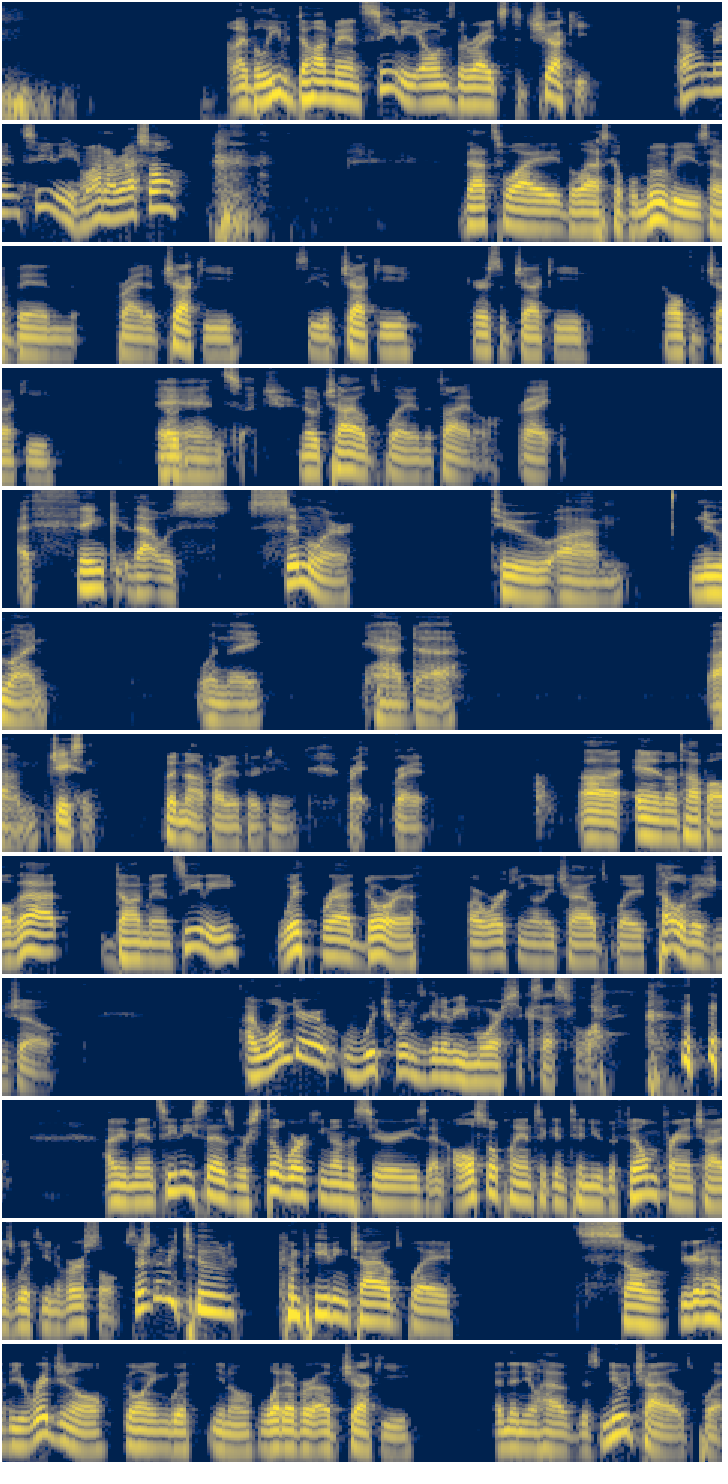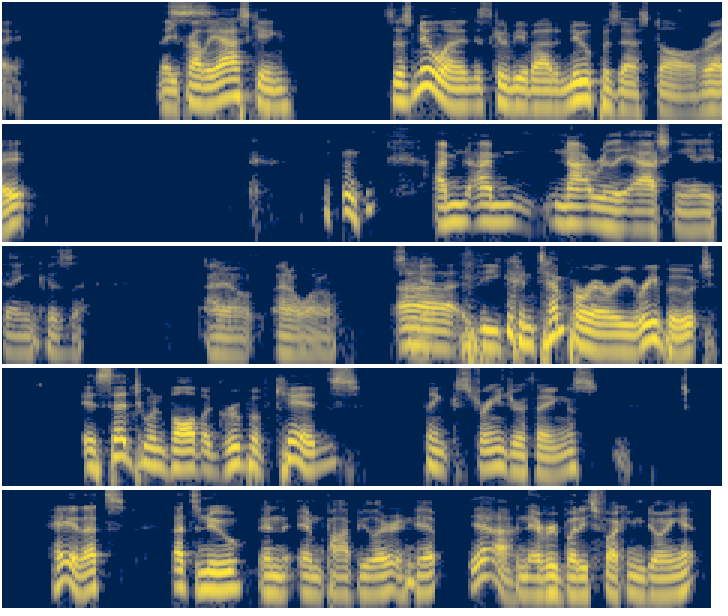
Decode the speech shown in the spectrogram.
and I believe Don Mancini owns the rights to Chucky. Don Mancini, want to wrestle? That's why the last couple movies have been Bride of Chucky, Seed of Chucky, Curse of Chucky, Cult of Chucky. No- And such. No child's play in the title. Right. I think that was similar to um, New Line when they had uh, um, Jason. but not Friday the Thirteenth. Right. Right. Uh, and on top of all that, Don Mancini with Brad Dourif are working on a Child's Play television show. I wonder which one's going to be more successful. I mean, Mancini says we're still working on the series and also plan to continue the film franchise with Universal. So there's going to be two competing Child's Play. so You're going to have the original going with you know whatever of Chucky, and then you'll have this new Child's Play. Now you're probably asking, so this new one is going to be about a new possessed doll, right? I'm I'm not really asking anything because I don't I don't want to. Uh, the contemporary reboot is said to involve a group of kids. Think Stranger Things. Hey, that's that's new and, and popular and hip, Yeah. and everybody's fucking doing it.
